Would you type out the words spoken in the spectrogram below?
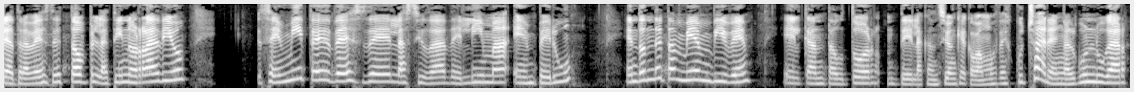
A través de Top Latino Radio. Se emite desde la ciudad de Lima, en Perú, en donde también vive el cantautor de la canción que acabamos de escuchar, en algún lugar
